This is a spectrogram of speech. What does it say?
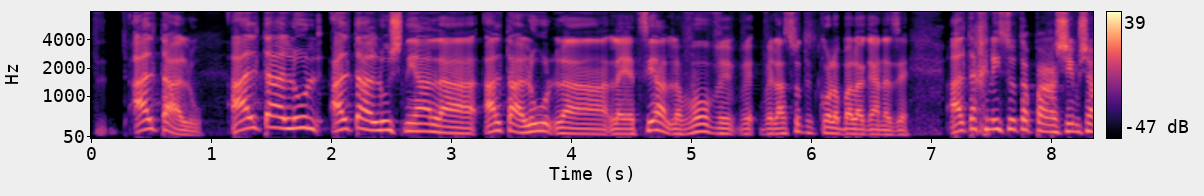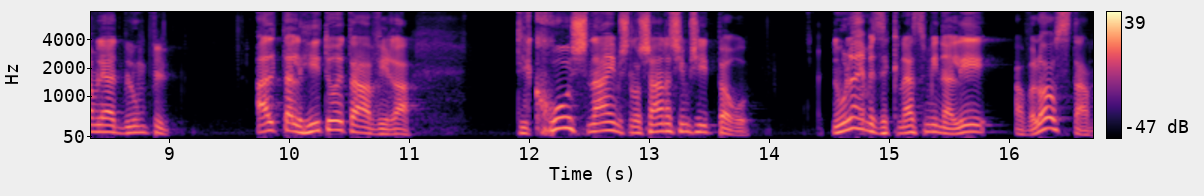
ת, אל תעלו. אל תעלו, אל תעלו שנייה, ל, אל תעלו ל, ליציע לבוא ו, ו, ולעשות את כל הבלגן הזה. אל תכניסו את הפרשים שם ליד בלומפילד. אל תלהיטו את האווירה. תיקחו שניים, שלושה אנשים שהתפרעו. תנו להם איזה קנס מנהלי, אבל לא סתם.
